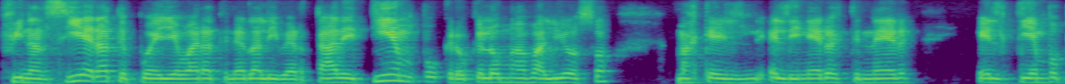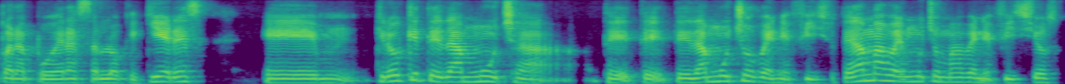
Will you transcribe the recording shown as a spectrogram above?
financiera, te puede llevar a tener la libertad de tiempo, creo que lo más valioso, más que el, dinero, es tener el tiempo para poder hacer lo que quieres. Em, creo que te da mucha, te, te, da muchos beneficios, te da más, muchos más beneficios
